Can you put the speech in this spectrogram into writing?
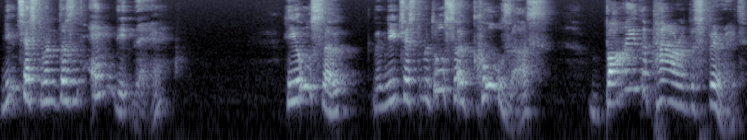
New Testament doesn't end it there. He also, the New Testament also calls us by the power of the Spirit,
